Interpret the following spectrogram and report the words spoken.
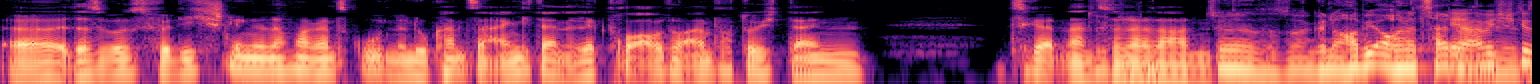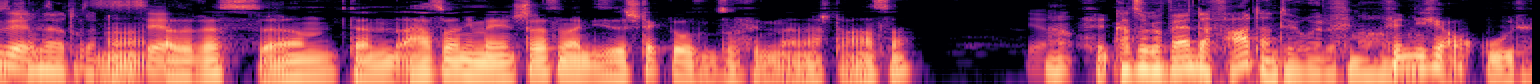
Äh, das ist übrigens für dich, Schlingel, nochmal ganz gut. Denn du kannst ja eigentlich dein Elektroauto einfach durch deinen Zigarettenanzünder laden. Genau, habe ich auch in der Zeitung Ja, hab ich gesehen. Da drin. Ja, also das, ähm, dann hast du auch nicht mehr den Stress, immer diese Steckdosen zu finden an der Straße. Ja. Find- Kannst sogar während der Fahrt dann theoretisch machen. Finde ich auch gut.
